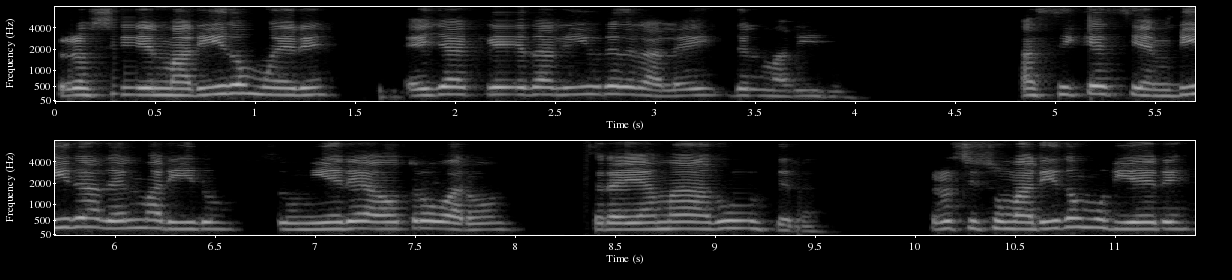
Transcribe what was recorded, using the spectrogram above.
Pero si el marido muere, ella queda libre de la ley del marido. Así que si en vida del marido se uniere a otro varón, será llamada adúltera. Pero si su marido muriere,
